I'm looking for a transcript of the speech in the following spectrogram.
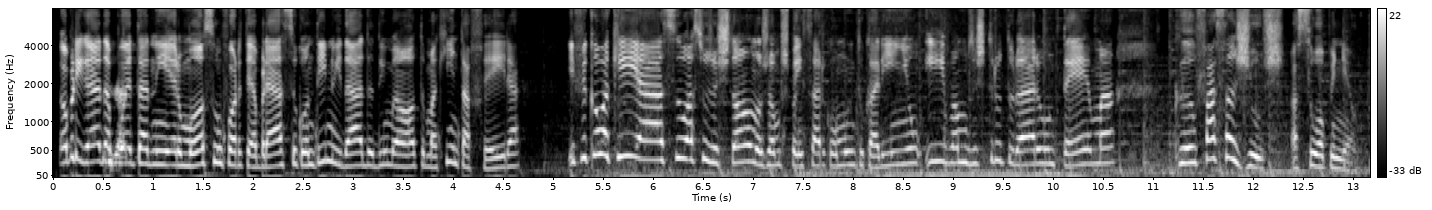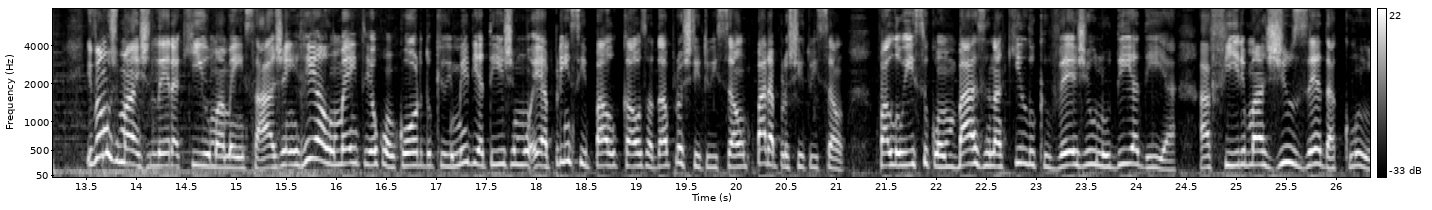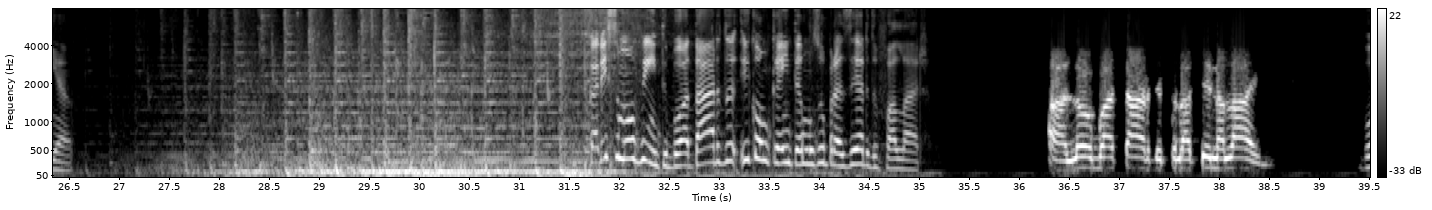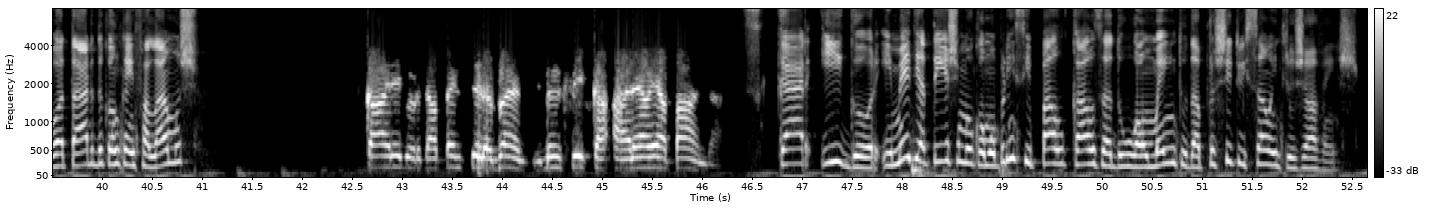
Obrigada, Obrigado. poeta Nier Moço. Um forte abraço. Continuidade de uma ótima quinta-feira. E ficou aqui a sua sugestão. Nós vamos pensar com muito carinho e vamos estruturar um tema que faça jus à sua opinião. E vamos mais ler aqui uma mensagem. Realmente eu concordo que o imediatismo é a principal causa da prostituição para a prostituição. Falo isso com base naquilo que vejo no dia a dia, afirma José da Cunha. Caríssimo ouvinte, boa tarde e com quem temos o prazer de falar? Alô, boa tarde, pela Tena Line. Boa tarde, com quem falamos? Scar Igor da Benfica, Benfica, Areia Banda. Scar Igor, imediatismo como principal causa do aumento da prostituição entre os jovens.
